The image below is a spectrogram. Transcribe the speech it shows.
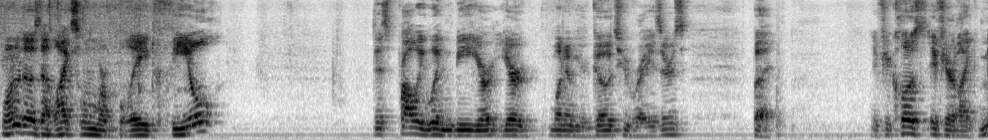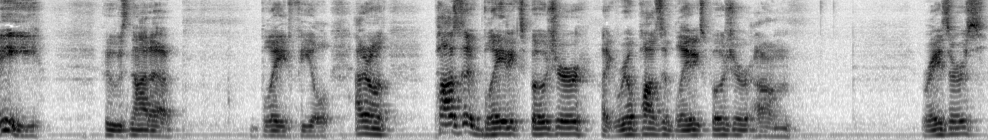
one of those that likes a little more blade feel, this probably wouldn't be your your one of your go-to razors. But if you're close, if you're like me, who's not a blade feel, I don't know, positive blade exposure, like real positive blade exposure, um, razors,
